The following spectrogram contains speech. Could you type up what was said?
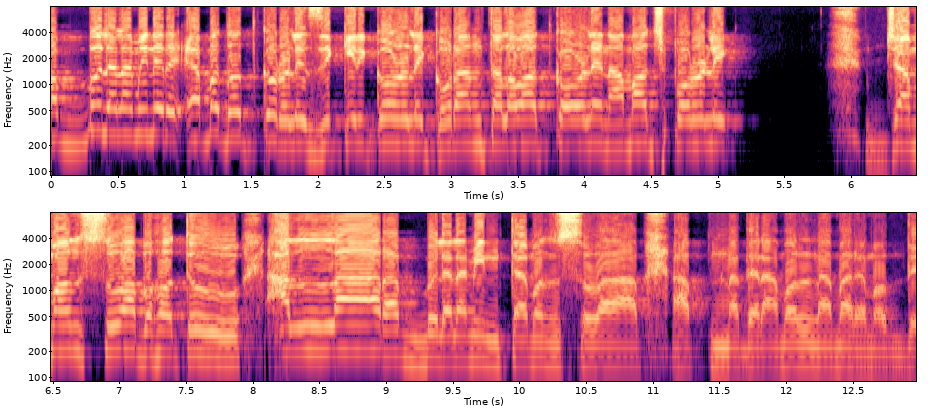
রাব্বুল আলামিনের ইবাদত করলে, জিকির করলে, কোরআন তেলাওয়াত করলে, নামাজ পড়লে, যেমন সোয়াব হতো, আল্লাহ রাব্বুল আলামিন তেমন সোয়াব আপনাদের আমল নামার মধ্যে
